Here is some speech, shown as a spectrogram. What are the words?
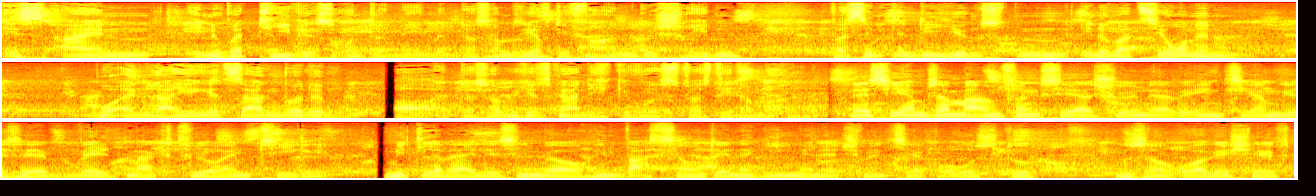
ist ein innovatives Unternehmen. Das haben Sie auf die Fahnen geschrieben. Was sind denn die jüngsten Innovationen, wo ein Laie jetzt sagen würde, das habe ich jetzt gar nicht gewusst, was die da machen. Ja, Sie haben es am Anfang sehr schön erwähnt. Sie haben gesehen, Weltmarktführer im Ziegel. Mittlerweile sind wir auch im Wasser- und Energiemanagement sehr groß durch unser Rohrgeschäft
